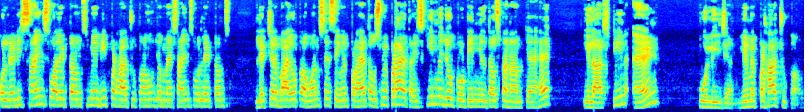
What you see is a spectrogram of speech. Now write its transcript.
ऑलरेडी साइंस वाले टर्म्स में भी पढ़ा चुका हूँ। जब मैं साइंस वाले टर्म्स लेक्चर बायो का वन से सेवन पढ़ाया था, उसमें पढ़ाया था स्किन में जो प्रोटीन मिलता है, उसका नाम क्या है? इलास्टिन एंड कोलिजन, ये मैं पढ़ा चुका हूँ।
